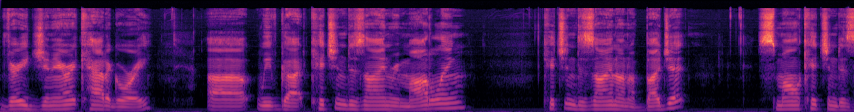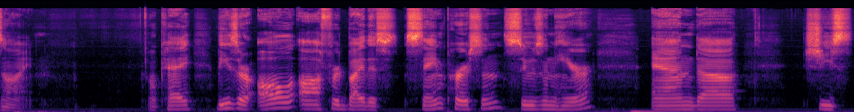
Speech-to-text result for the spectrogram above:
very generic category. Uh, we've got kitchen design remodeling, kitchen design on a budget, small kitchen design. Okay, these are all offered by this same person, Susan here, and uh, she's.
